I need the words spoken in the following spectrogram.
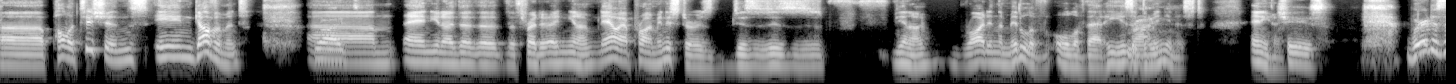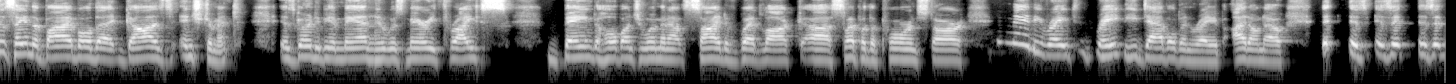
uh, politicians in government. Right. Um, and you know the the the threat, and you know now our prime minister is is, is you know right in the middle of all of that. He is Right. a dominionist. Anyhow, Jeez. Where does it say in the Bible that God's instrument is going to be a man who was married thrice, banged a whole bunch of women outside of wedlock, uh, slept with a porn star, maybe raped, rape? He dabbled in rape. I don't know. Is is it is it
